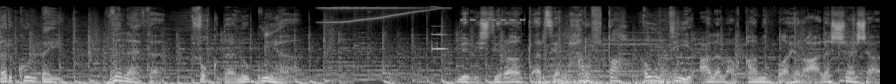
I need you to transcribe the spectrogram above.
ترك البيت. ثلاثة فقدان ابنها. للاشتراك أرسل الحرف طه أو تي على الأرقام الظاهرة على الشاشة.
